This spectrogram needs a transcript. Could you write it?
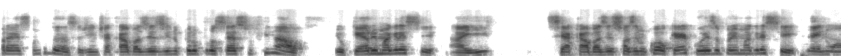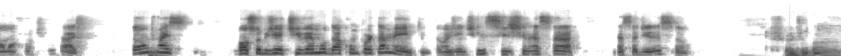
para essa mudança. A gente acaba, às vezes, indo pelo processo final. Eu quero emagrecer. Aí você acaba, às vezes, fazendo qualquer coisa para emagrecer. E aí não há uma continuidade. Então, hum. mas nosso objetivo é mudar comportamento. Então, a gente insiste nessa, nessa direção. Show de bola.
